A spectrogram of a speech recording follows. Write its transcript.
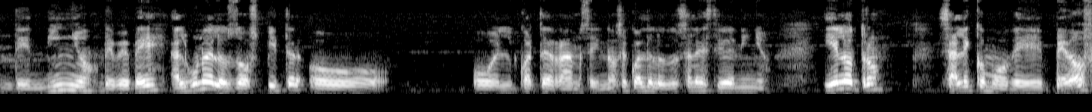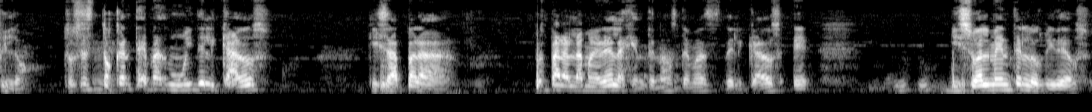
de niño, de bebé, alguno de los dos, Peter o, o el cuate de Ramsey, no sé cuál de los dos sale vestido de niño. Y el otro sale como de pedófilo. Entonces Mm. tocan temas muy delicados, quizá para, pues para la mayoría de la gente, ¿no? Temas delicados. eh, visualmente en los videos,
